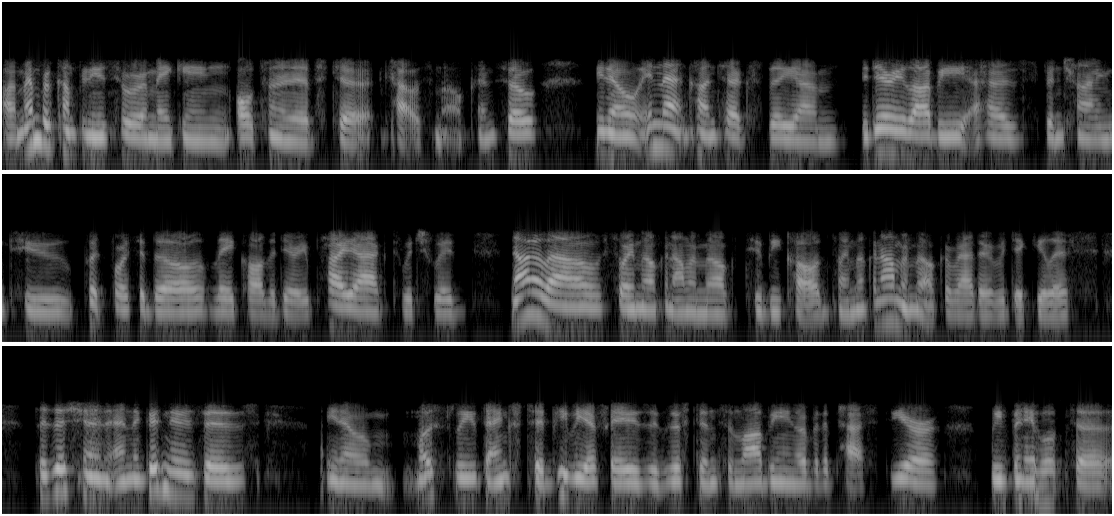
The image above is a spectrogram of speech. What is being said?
our member companies who are making alternatives to cow's milk. And so, you know, in that context, the um, the dairy lobby has been trying to put forth a bill they call the Dairy Pride Act, which would not allow soy milk and almond milk to be called soy milk and almond milk, a rather ridiculous position. And the good news is, you know, mostly thanks to PBFA's existence and lobbying over the past year, we've been able to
